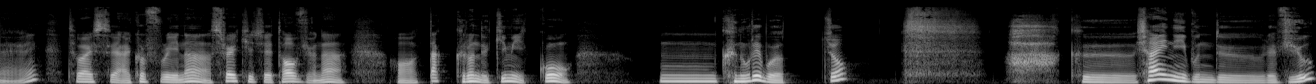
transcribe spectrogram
네. 트와이스의 Alcohol-Free나 스트레이키즈의 The View나 어, 딱 그런 느낌이 있고 음, 그 노래 뭐였죠? 하, 그 샤이니 분들의 View?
